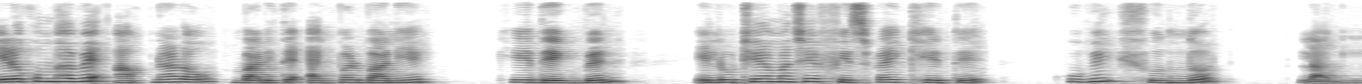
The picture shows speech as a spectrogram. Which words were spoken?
এরকমভাবে আপনারাও বাড়িতে একবার বানিয়ে খেয়ে দেখবেন এই লটিয়া মাছের ফিশ ফ্রাই খেতে খুবই সুন্দর লাগে।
